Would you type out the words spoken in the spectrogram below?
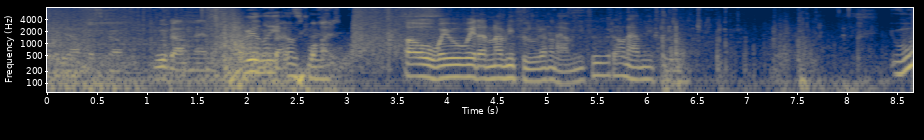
Everybody off. Let's go. Move out, man. Really? Move out, Okay. squad. Oh, wait, wait, wait. I don't have any food. I don't have any food. I don't have any food. Woo!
